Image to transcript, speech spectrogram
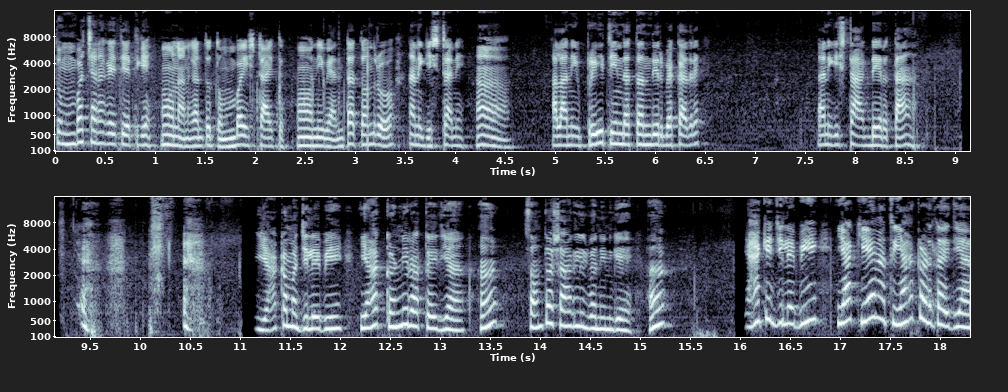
ತುಂಬಾ ಚೆನ್ನಾಗೈತೆ ಅತ್ತಿಗೆ. ಹ್ಞೂ ನನಗಂತೂ ತುಂಬಾ ಇಷ್ಟ ಆಯ್ತು. ಹ್ಞೂ ನೀವು ಎಂತ ತಂದ್ರು ನನಗೆ ಇಷ್ಟನೇ. ಹಾ, ಅಲ್ಲ, ನೀವು ಪ್ರೀತಿಯಿಂದ ತಂದಿರ್ಬೇಕಾದ್ರೆ ನನಗಿಷ್ಟ ಆಗದೆ ಇರುತ್ತಾ? ಯಾಕಮ್ಮ ಜಿಲೇಬಿ, ಯಾಕೆ ಕಣ್ಣೀರಾಗ್ತಾ ಇದೆಯಾ? ಹಾ? ಸಂತೋಷ ಆಗ್ಲಿಲ್ವಾ ನಿನಗೆ, ಹಾ? ಯಾಕೆ ಜಿಲೇಬಿ? ಯಾಕೆ ಏನಾಯ್ತು? ಯಾಕೆ ಕಳ್ತಾ ಇದೆಯಾ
